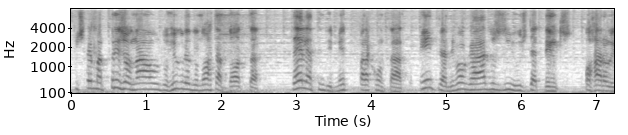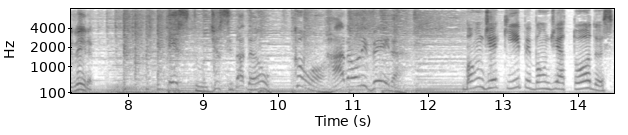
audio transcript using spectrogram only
o Sistema Prisional do Rio Grande do Norte adota teleatendimento para contato entre advogados e os detentos. O'Hara Oliveira. Estúdio Cidadão, com O'Hara Oliveira. Bom dia, equipe. Bom dia a todos.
